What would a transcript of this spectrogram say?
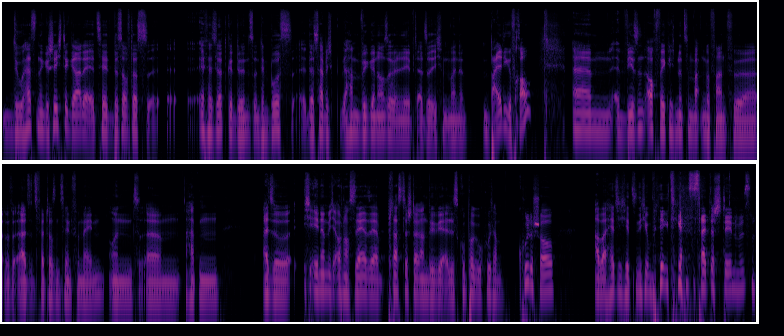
du hast eine Geschichte gerade erzählt, bis auf das äh, FSJ-Gedöns und den Bus. Das hab ich, haben wir genauso erlebt. Also ich und meine baldige Frau. Ähm, wir sind auch wirklich nur zum Wacken gefahren für, also 2010 für Maiden und ähm, hatten, also ich erinnere mich auch noch sehr, sehr plastisch daran, wie wir Alice Cooper geguckt haben. Coole Show. Aber hätte ich jetzt nicht unbedingt die ganze Zeit da stehen müssen.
